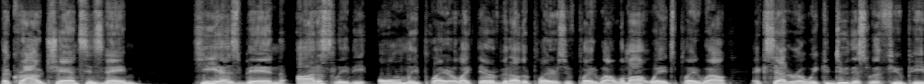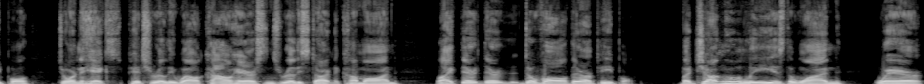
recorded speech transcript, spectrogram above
The crowd chants his name. He has been honestly the only player. Like there have been other players who've played well. LaMonte Wade's played well, etc. We could do this with a few people. Jordan Hicks pitched really well. Kyle Harrison's really starting to come on. Like there, there, Doval, there are people, but Jung Hoo Lee is the one where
